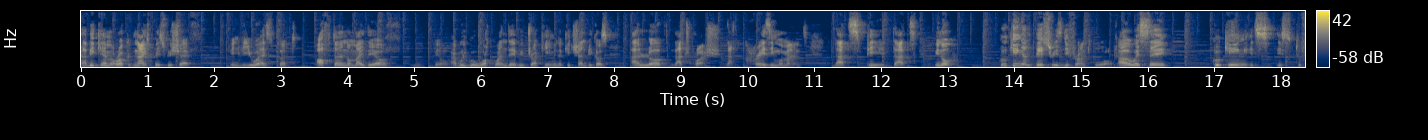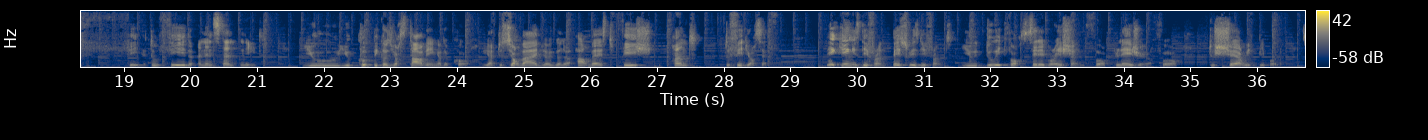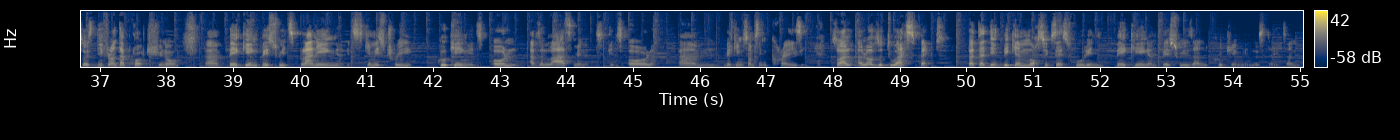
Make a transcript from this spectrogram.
I became a recognized pastry chef in the US, but often on my day off, you know, I will go work one day with Joachim in the kitchen because I love that rush, that crazy moment, that speed, that, you know, cooking and pastry is different world. I always say cooking it's, is to, feed, to feed an instant need. You, you cook because you're starving at the core. You have to survive, you're going to harvest, fish, hunt to feed yourself. Baking is different. Pastry is different. You do it for celebration, for pleasure, for to share with people. So it's different approach. You know, uh, baking, pastry, it's planning, it's chemistry. Cooking, it's all at the last minute. It's all um, making something crazy. So I, I love the two aspects. But I did become more successful in baking and pastries and cooking in the states. And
